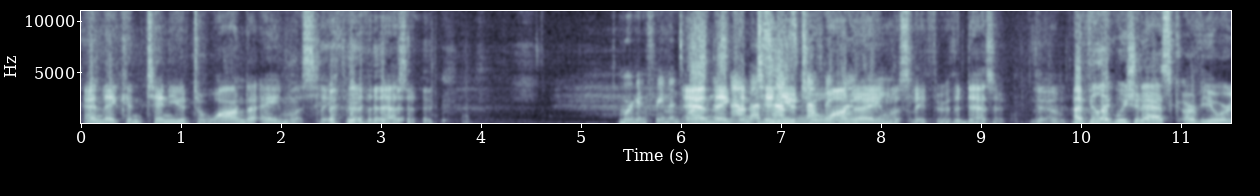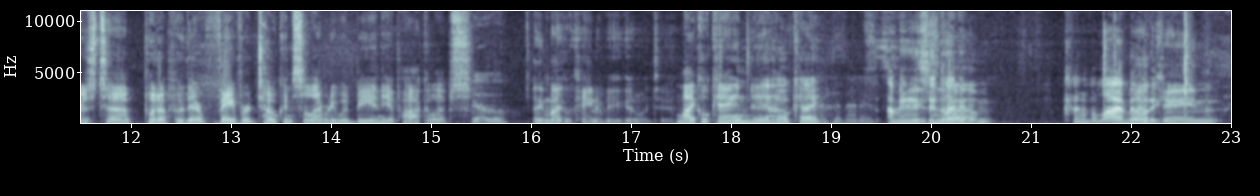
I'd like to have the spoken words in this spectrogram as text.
and they continued to wander aimlessly through the desert. Morgan Freeman's watching And they this now. That continued sounds to nothing wander like me. aimlessly through the desert. Yeah. I feel like we should ask our viewers to put up who their favorite token celebrity would be in the apocalypse. Ooh, I think Michael Caine would be a good one too. Michael Caine? Yeah, okay. I, who that is? I mean, it He's, seems like um, kind of a Michael liability. Caine.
